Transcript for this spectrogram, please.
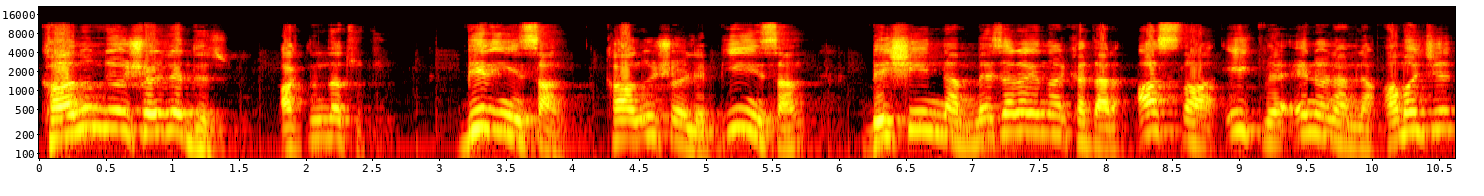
Kanun diyor şöyledir, aklında tut. Bir insan, kanun şöyle, bir insan beşiğinden mezarına kadar asla ilk ve en önemli amacı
